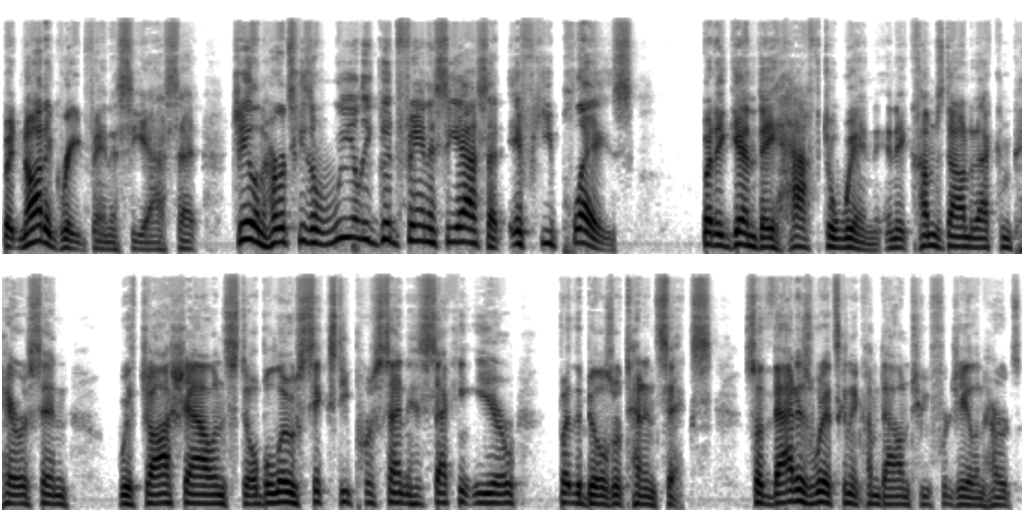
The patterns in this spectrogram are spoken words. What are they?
but not a great fantasy asset. Jalen Hurts, he's a really good fantasy asset if he plays. But again, they have to win. And it comes down to that comparison with Josh Allen still below 60% his second year, but the Bills were 10 and 6. So that is what it's going to come down to for Jalen Hurts.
